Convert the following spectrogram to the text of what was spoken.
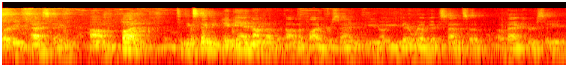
what are you testing? Um, but to the extent you dig in on the on the five percent, you know, you get a real good sense of, of accuracy,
